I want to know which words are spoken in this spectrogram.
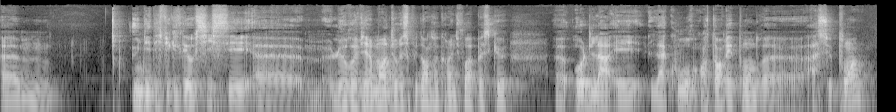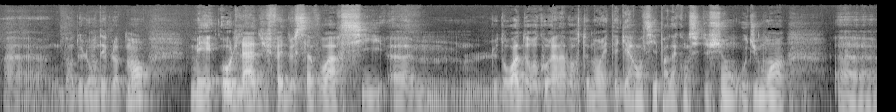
une des difficultés aussi, c'est le revirement de jurisprudence, encore une fois, parce que au-delà, et la Cour entend répondre à ce point dans de longs développements, mais au-delà du fait de savoir si le droit de recourir à l'avortement était garanti par la Constitution, ou du moins euh,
